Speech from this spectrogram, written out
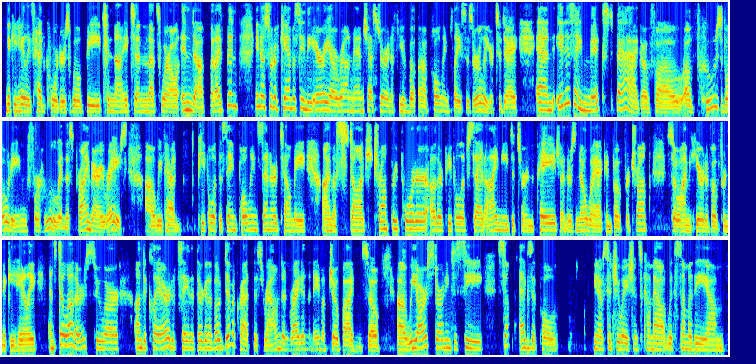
Nikki Haley's headquarters will be tonight, and that's where I'll end up. But I've been, you know, sort of canvassing the area around Manchester and a few uh, polling places earlier today, and it is a mixed bag of uh, of who's voting for who in this primary race. Uh, we've had people at the same polling center tell me I'm a staunch Trump reporter. Other people have said I need to turn the page. There's no way I can vote for Trump, so I'm here to vote for Nikki Haley. And still others who are undeclared say that they're going to vote Democrat this round and write in the name of Joe Biden. So uh, we are starting to see some exit poll, you know, situations come out with some of the um,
